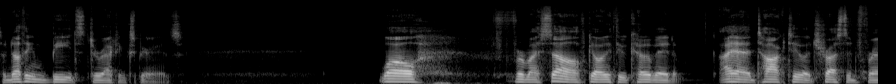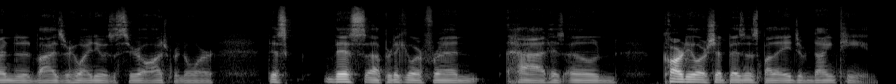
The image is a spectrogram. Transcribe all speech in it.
So nothing beats direct experience. Well, for myself, going through COVID, I had talked to a trusted friend and advisor who I knew was a serial entrepreneur. This this uh, particular friend had his own car dealership business by the age of 19.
